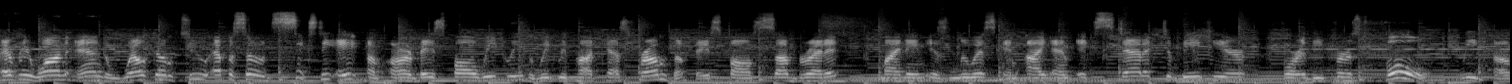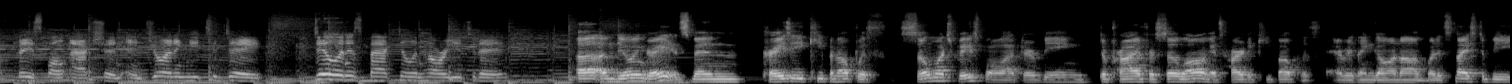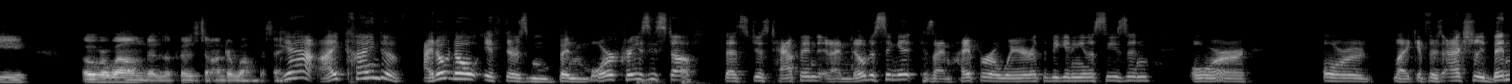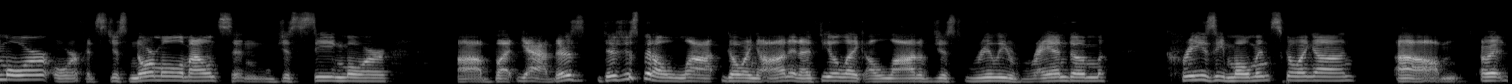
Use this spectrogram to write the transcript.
Everyone, and welcome to episode 68 of our Baseball Weekly, the weekly podcast from the baseball subreddit. My name is Lewis, and I am ecstatic to be here for the first full week of baseball action. And joining me today, Dylan is back. Dylan, how are you today? Uh, I'm doing great. It's been crazy keeping up with so much baseball after being deprived for so long. It's hard to keep up with everything going on, but it's nice to be overwhelmed as opposed to underwhelmed. I think. Yeah, I kind of I don't know if there's been more crazy stuff that's just happened and I'm noticing it because I'm hyper aware at the beginning of the season, or or like if there's actually been more, or if it's just normal amounts and just seeing more. Uh, but yeah, there's there's just been a lot going on, and I feel like a lot of just really random, crazy moments going on. Um,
